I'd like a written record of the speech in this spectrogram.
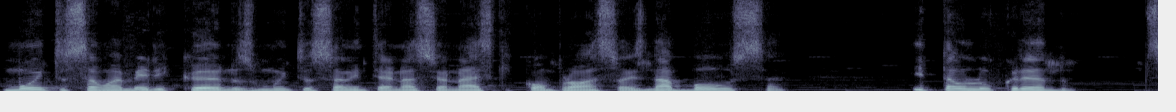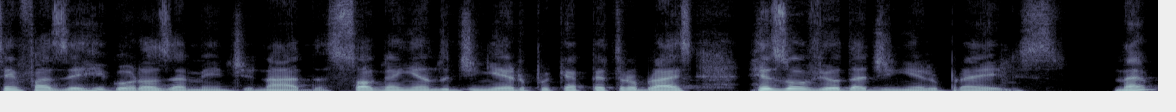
Muitos são americanos, muitos são internacionais que compram ações na bolsa e estão lucrando sem fazer rigorosamente nada, só ganhando dinheiro porque a Petrobras resolveu dar dinheiro para eles, né?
